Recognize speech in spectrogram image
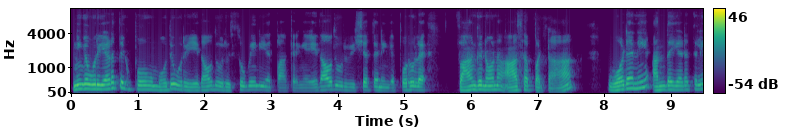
நீங்க ஒரு இடத்துக்கு போகும்போது ஒரு ஏதாவது ஒரு சுவேனியர் பார்க்குறீங்க. ஏதாவது ஒரு விஷயத்த நீங்க பொருளை வாங்கணும்னு ஆசைப்பட்டா, உடனே அந்த இடத்துல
